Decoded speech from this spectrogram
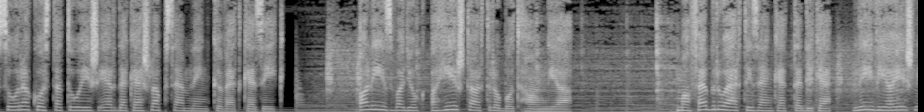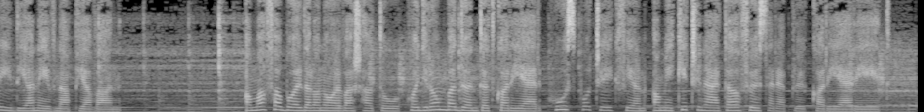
szórakoztató és érdekes lapszemlénk következik. Alíz vagyok, a hírstart robot hangja. Ma február 12-e, Lívia és Lídia névnapja van. A MAFA oldalon olvasható, hogy romba döntött karrier, 20 pocsék film, ami kicsinálta a főszereplők karrierjét.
